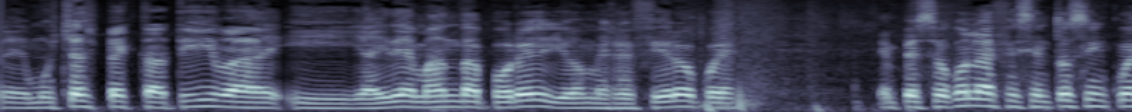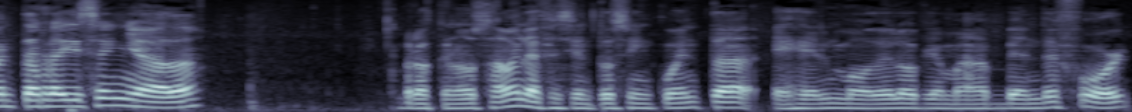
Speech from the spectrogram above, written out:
eh, mucha expectativa y hay demanda por ellos. Me refiero pues, empezó con la F-150 rediseñada. Para los que no saben, la F-150 es el modelo que más vende Ford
